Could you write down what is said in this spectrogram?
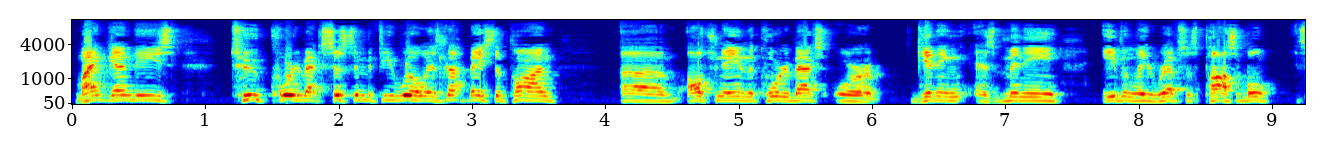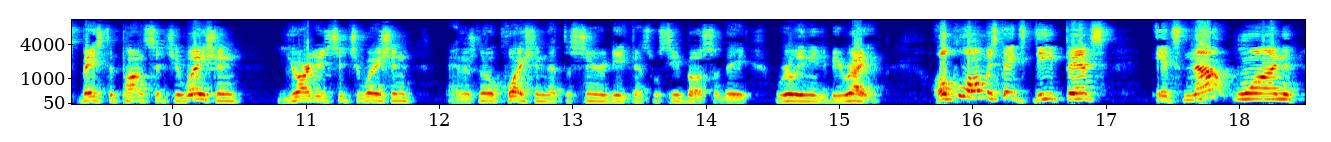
Mike Gundy's two quarterback system, if you will, is not based upon um, alternating the quarterbacks or getting as many evenly reps as possible. It's based upon situation, yardage situation, and there's no question that the Sooner defense will see both, so they really need to be ready. Oklahoma State's defense, it's not one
